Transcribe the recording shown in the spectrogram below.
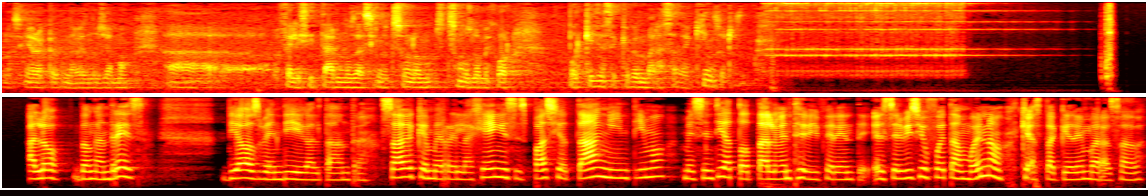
Una señora que alguna vez nos llamó a felicitarnos, a decirnos que, son lo- que somos lo mejor, porque ella se quedó embarazada aquí nosotros. Aló, don Andrés. Dios bendiga al Tantra. Sabe que me relajé en ese espacio tan íntimo, me sentía totalmente diferente. El servicio fue tan bueno que hasta quedé embarazada.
